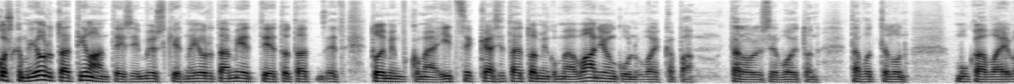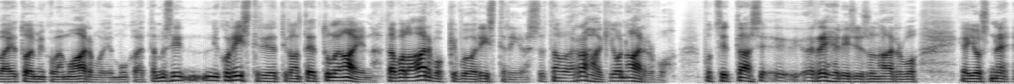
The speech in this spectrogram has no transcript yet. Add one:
koska me joudutaan tilanteisiin myöskin, että me joudutaan miettimään, että, tota, että toiminko mä itsekäsi tai toiminko mä vaan jonkun vaikkapa taloudellisen voiton tavoittelun mukaan vai, vai toimiko mä mun arvojen mukaan. Että tämmöisiä niin ristiriidatilanteet tulee aina. Tavallaan arvokin voi olla ristiriidassa. Tavallaan rahakin on arvo, mutta sitten taas rehellisyys on arvo. Ja jos ne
